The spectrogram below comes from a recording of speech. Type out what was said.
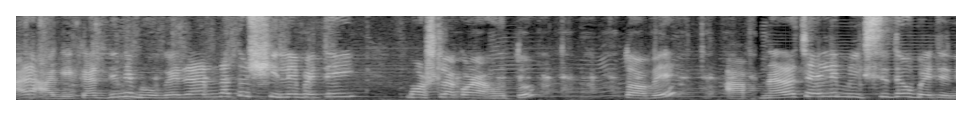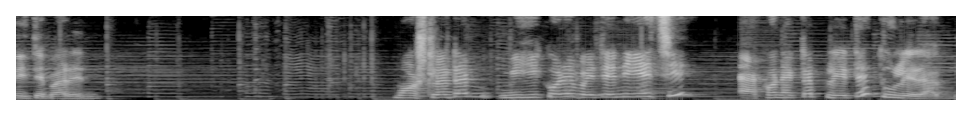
আর আগেকার দিনে ভোগের রান্না তো শিলে বেটেই মশলা করা হতো। তবে আপনারা চাইলে মিক্সিতেও বেটে নিতে পারেন। মশলাটা মিহি করে বেটে নিয়েছি, এখন একটা প্লেটে তুলে রাখব।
